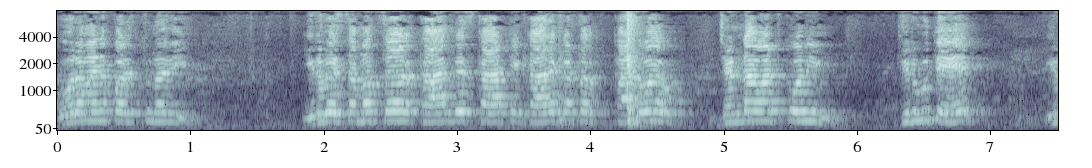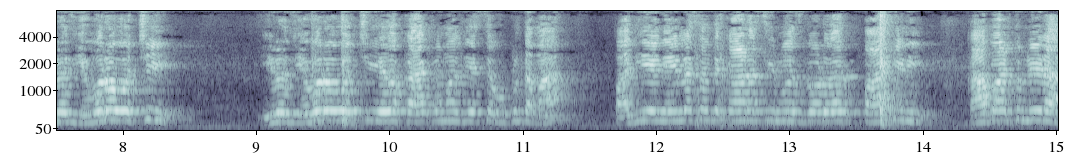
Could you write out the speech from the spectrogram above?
ఘోరమైన పరిస్థితి ఉన్నది. ఇరవై సంవత్సరాలు కాంగ్రెస్ పార్టీ కార్యకర్తలు కండువ జెండా పట్టుకొని తిరిగితే ఈరోజు ఎవరో వచ్చి ఈరోజు ఎవరో వచ్చి ఏదో కార్యక్రమాలు చేస్తే ఒప్పుకుంటామా? పదిహేను ఏళ్ళ సంది కాడ శ్రీనివాస్ గౌడ్ గారు పార్టీని కాపాడుతుండేడా?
